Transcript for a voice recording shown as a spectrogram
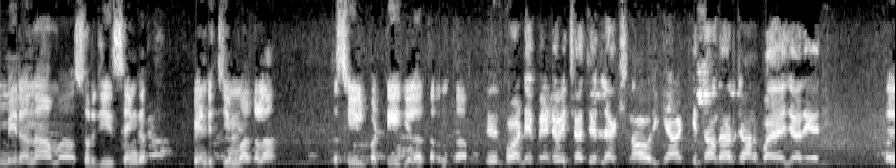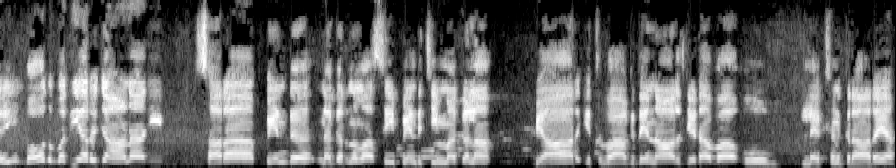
ਮੇਰਾ ਨਾਮ ਸੁਰਜੀਤ ਸਿੰਘ ਪਿੰਡ ਚੀਮਾ ਕਲਾਂ ਤਹਿਸੀਲ ਪੱਟੀ ਜ਼ਿਲ੍ਹਾ ਤਰਨਤਾਰਨ। ਤੇ ਤੁਹਾਡੇ ਪਿੰਡ ਵਿੱਚ ਅੱਜ ਇਲੈਕਸ਼ਨਾਂ ਹੋ ਰਹੀਆਂ ਕਿੱਦਾਂ ਦਾ ਰੁਝਾਨ ਪਾਇਆ ਜਾ ਰਿਹਾ ਜੀ? ਇਹ ਜੀ ਬਹੁਤ ਵਧੀਆ ਰੁਝਾਨ ਆ ਜੀ। ਸਾਰਾ ਪਿੰਡ ਨਗਰ ਨਿਵਾਸੀ ਪਿੰਡ ਚੀਮਾ ਕਲਾਂ ਪਿਆਰ ਇਤਵਾਕ ਦੇ ਨਾਲ ਜਿਹੜਾ ਵਾ ਉਹ ਇਲੈਕਸ਼ਨ ਕਰਾ ਰਹੇ ਆ।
